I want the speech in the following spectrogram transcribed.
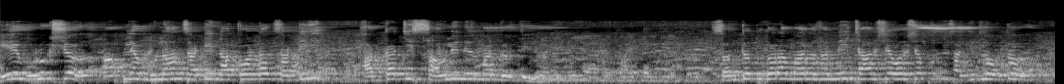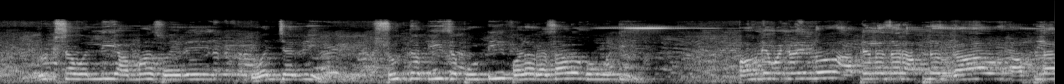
हे वृक्ष आपल्या मुलांसाठी नातवंडांसाठी हक्काची सावली निर्माण करतील. संत तुकाराम महाराजांनी चारशे वर्षापूर्वी सांगितलं होतं वृक्षवल्ली आम्हा सोयरे वंचर्री शुद्ध बीज पोटी फळ रसाळ गोमटी. पाहुणे मंडळींनो आपल्याला जर आपलं गाव आपला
